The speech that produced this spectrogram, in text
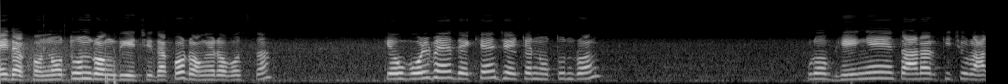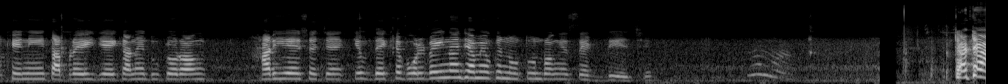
এই দেখো নতুন রং দিয়েছি দেখো রঙের অবস্থা। কেউ বলবে দেখে যে এটা নতুন রং। পুরো ভেঙে তার আর কিছু রাখেনি। তারপরে এই যে এখানে দুটো রং হারিয়ে এসেছে। কেউ দেখে বলবেই না যে আমি ওকে নতুন রঙের সেট দিয়েছি। টাটা।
